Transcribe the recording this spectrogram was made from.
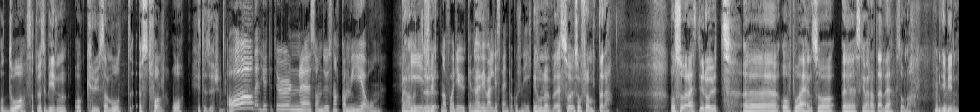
og da satte vi oss i bilen og cruisa mot Østfold og hyttetur. Å, den hytteturen eh, som du snakka mye om Ja, i du- slutten av forrige uke. Nå er vi veldig spent på hvordan det gikk. Jo, jeg så liksom fram til det. Og så reiste vi da ut, eh, og på veien så, eh, skal jeg være helt ærlig, sovna i bilen.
